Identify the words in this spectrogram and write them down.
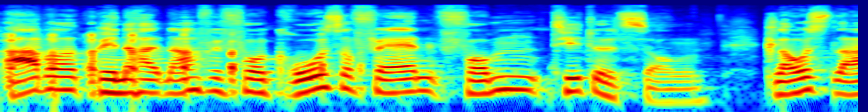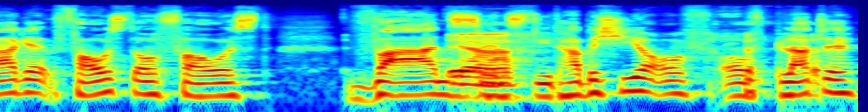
Aber bin halt nach wie vor großer Fan vom Titelsong. Klaus Lage, Faust auf Faust, Wahnsinnslied. Ja. Habe ich hier auf, auf Platte.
